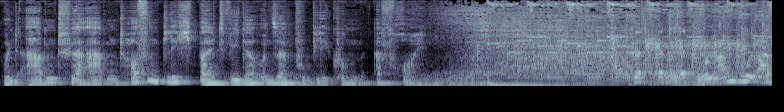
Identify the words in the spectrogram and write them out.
und Abend für Abend hoffentlich bald wieder unser Publikum erfreuen. Wohl an, wohl an.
